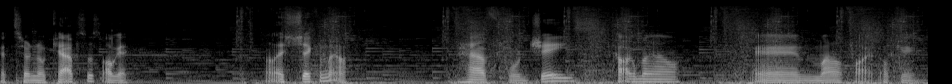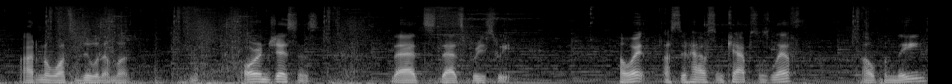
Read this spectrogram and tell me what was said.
Eternal capsules? Okay. Well, let's check them out. I have for Jace, Kog'Maw, and Malphite. Okay. I don't know what to do with them, but orange essence. That's that's pretty sweet. Oh wait, I still have some capsules left. Open these.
